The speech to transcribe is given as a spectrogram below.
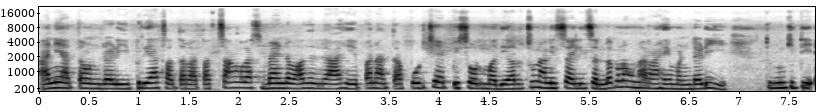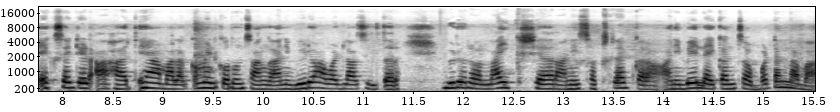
आणि आता मंडळी प्रियाचा तर आता चांगलाच बँड वाजलेला आहे. पण आता पुढच्या एपिसोडमध्ये अर्जुन आणि सायलीचं लग्न होणार आहे मंडळी. तुम्ही किती एक्सायटेड आहात हे आम्हाला कमेंट करून सांगा. आणि व्हिडिओ आवडला असेल तर व्हिडिओला लाईक शेअर आणि सबस्क्राईब करा. आणि बेल आयकनचं बटन दाबा.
